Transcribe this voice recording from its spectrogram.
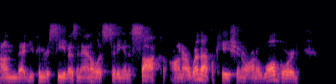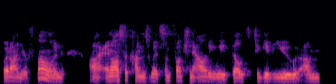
um, that you can receive as an analyst sitting in a SOC on our web application or on a wallboard, but on your phone, uh, and also comes with some functionality we've built to give you um,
